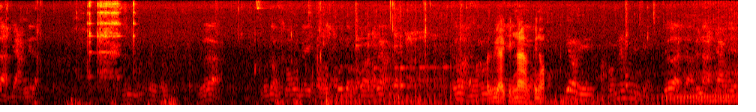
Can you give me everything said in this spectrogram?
ลาดยางนี่แหละเออมันต้องโซ่ไปเขาก็ต้องระวังนะเออระวัง มันวิยกินหน้าพี่น้อง เดี๋ยวนี้ผมนั่งไม่ได้ เออเป็นลาดยางเนี่ย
